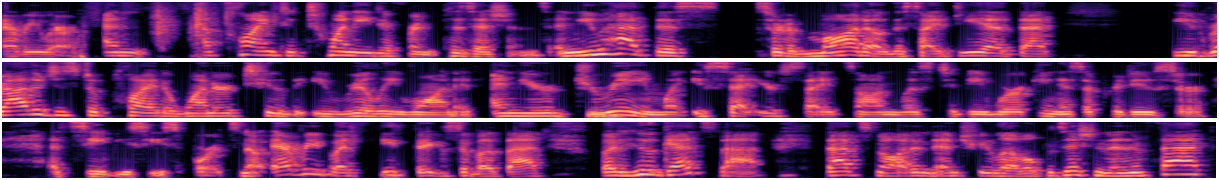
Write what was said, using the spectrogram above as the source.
everywhere and applying to 20 different positions. And you had this sort of motto, this idea that you'd rather just apply to one or two that you really wanted. And your mm-hmm. dream, what you set your sights on was to be working as a producer at CBC Sports. Now, everybody thinks about that, but who gets that? That's not an entry level position. And in fact,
